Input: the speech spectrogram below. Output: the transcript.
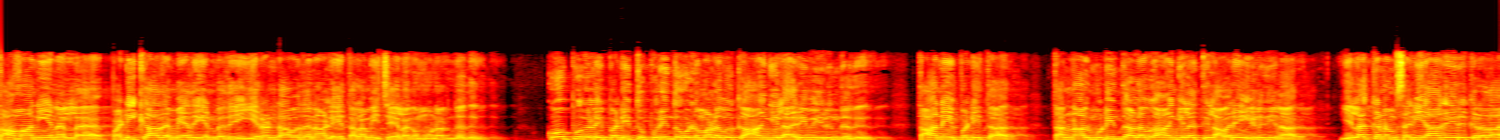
சாமானியன் அல்ல படிக்காத மேதை என்பதை இரண்டாவது நாளே தலைமைச் செயலகம் உணர்ந்தது. கோப்புகளை படித்து புரிந்து கொள்ளும் அளவுக்கு ஆங்கில அறிவு இருந்தது. தானே படித்தார். தன்னால் முடிந்த அளவு ஆங்கிலத்தில் அவரே எழுதினார் இலக்கணம் சரியாக இருக்கிறதா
